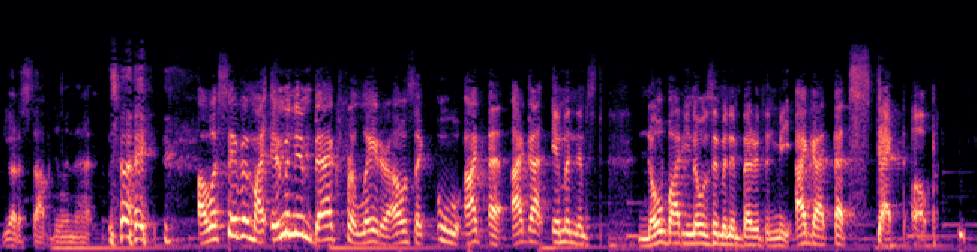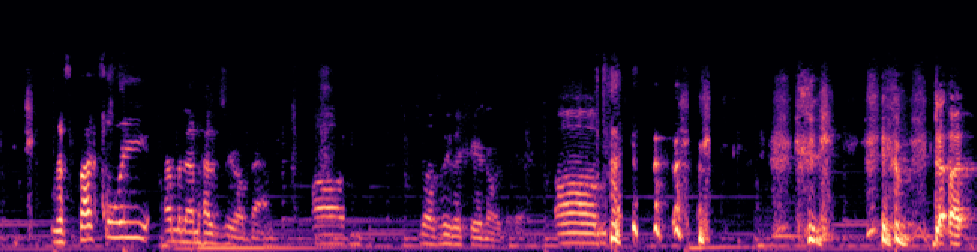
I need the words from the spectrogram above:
You got to stop doing that. I was saving my Eminem back for later. I was like, ooh, I uh, I got Eminem's. Nobody knows Eminem better than me. I got that stacked up. Respectfully, Eminem has zero back. Um, that's neither here nor there. Um, Di- uh,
